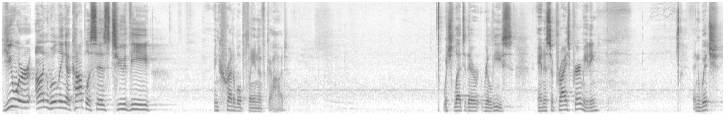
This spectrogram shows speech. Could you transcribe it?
you were unwilling accomplices to the incredible plan of God, which led to their release and a surprise prayer meeting in which,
